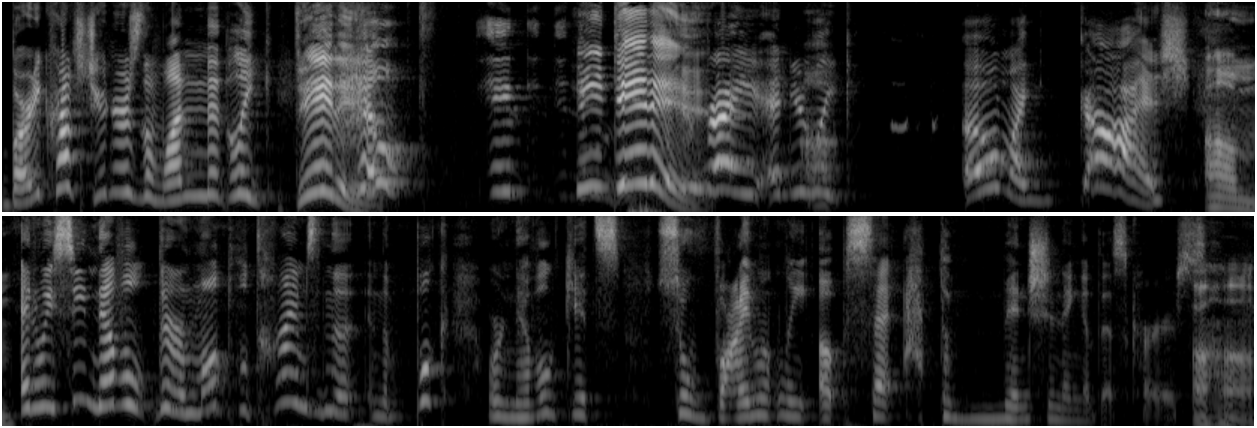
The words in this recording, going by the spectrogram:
Barty Crouch Jr. is the one that like did it? helped. It, He did it. right, and you're like, "Oh my gosh." Um. And we see Neville. There are multiple times in the in the book where Neville gets so violently upset at the mentioning of this curse. Uh huh.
